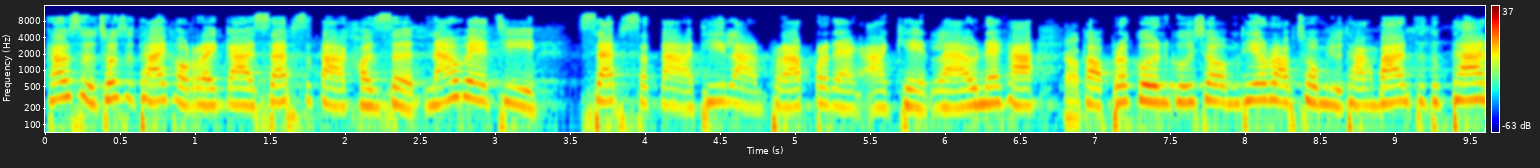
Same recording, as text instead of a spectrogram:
เข้าสู่ช่วงสุดท้ายของรายการแซบสตาร์คอนเสิร์ตณเวทีแซบสตาร์ที่ลานพระประแดงอาเขตแล้วนะคะครับขอบพระคุณคุณผู้ชมที่รับชมอยู่ทางบ้านทุกๆท่าน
